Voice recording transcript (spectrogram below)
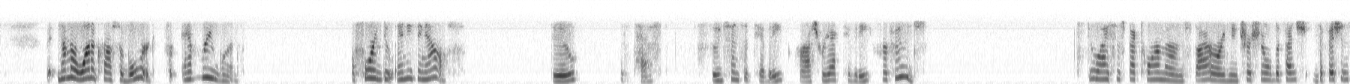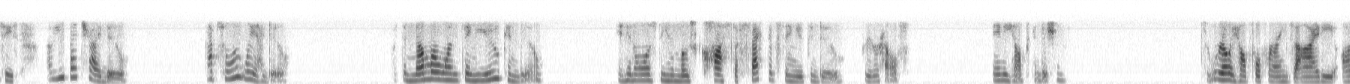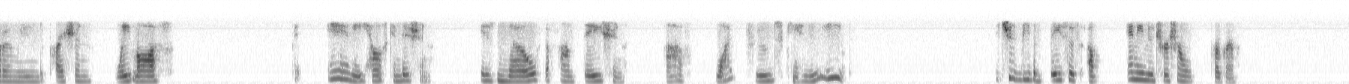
But number one across the board for everyone, before I do anything else, do the test food sensitivity, cross reactivity for foods. Do I suspect hormones, thyroid, nutritional deficiencies? Oh, you betcha I do. Absolutely, I do. But the number one thing you can do, and in honesty, the most cost effective thing you can do for your health, any health condition, it's really helpful for anxiety, autoimmune, depression, weight loss, any health condition is know the foundation of what foods can you eat. It should be the basis of any nutritional program.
